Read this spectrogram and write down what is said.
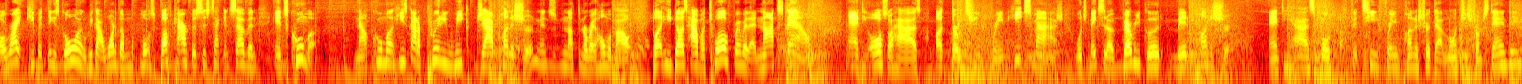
Alright, keeping things going, we got one of the most buff characters since Tekken 7, it's Kuma. Now Kuma, he's got a pretty weak jab Punisher, it's nothing to write home about, but he does have a 12 framer that knocks down, and he also has a 13 frame heat smash, which makes it a very good mid Punisher. And he has both a 15 frame Punisher that launches from standing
